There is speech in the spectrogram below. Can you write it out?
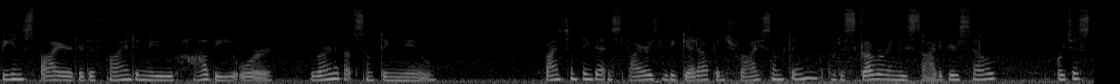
be inspired or to find a new hobby or learn about something new. Find something that inspires you to get up and try something or discover a new side of yourself or just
